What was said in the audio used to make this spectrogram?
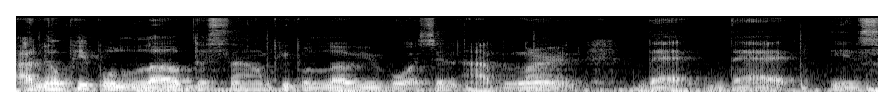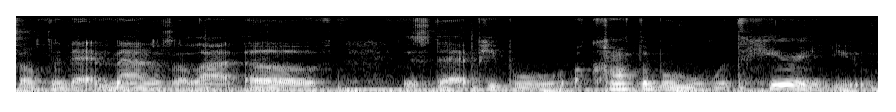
I know people love the sound, people love your voice, and I've learned that that is something that matters a lot of is that people are comfortable with hearing you.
